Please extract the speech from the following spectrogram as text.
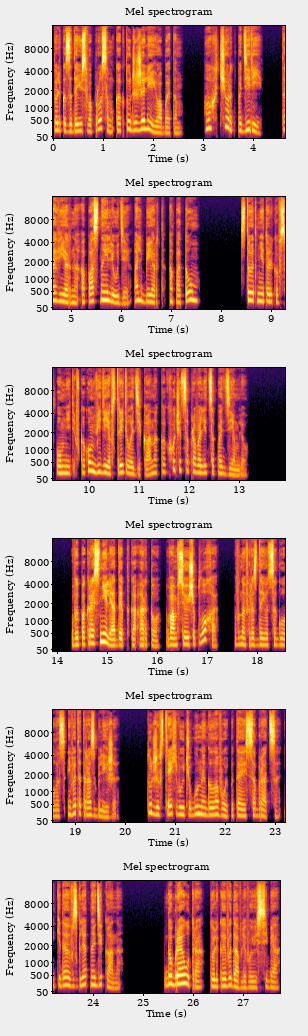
Только задаюсь вопросом, как тут же жалею об этом. Ох, черт подери! Таверна, опасные люди, Альберт, а потом... Стоит мне только вспомнить, в каком виде я встретила декана, как хочется провалиться под землю. «Вы покраснели, адептка Арто. Вам все еще плохо?» Вновь раздается голос, и в этот раз ближе. Тут же встряхиваю чугунной головой, пытаясь собраться, и кидаю взгляд на декана. «Доброе утро», — только и выдавливаю из себя.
